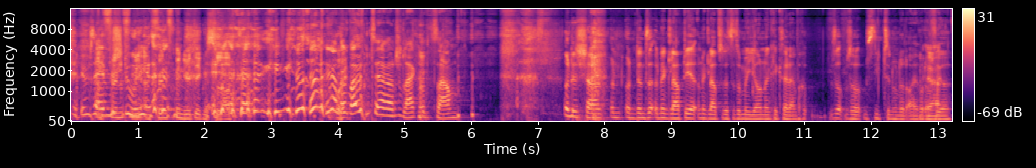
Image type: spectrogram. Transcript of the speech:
Im selben fünf, Studio. einen fünfminütigen Slot. Und dann mit Terror und zusammen. Und es schaut, und, und, dann, und dann glaubt ihr, und dann glaubst du, dass du so Millionen, dann kriegst du halt einfach so, so 1700 Euro Ja. dafür.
